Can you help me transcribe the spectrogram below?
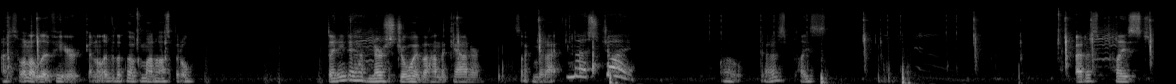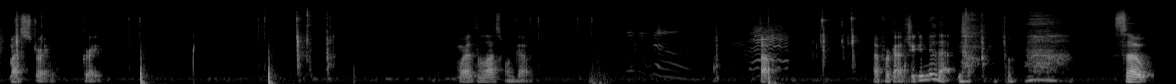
I just want to live here. Gonna live at the Pokemon Hospital. They need to have Nurse Joy behind the counter. So I can be like, Nurse Joy! Oh, did I just place... I just placed my string. Great. Where'd the last one go? Oh. I forgot you can do that. so,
